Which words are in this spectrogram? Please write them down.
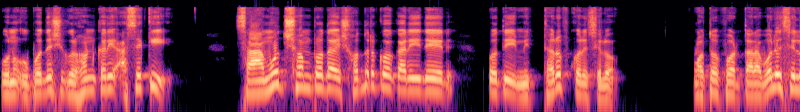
কোনো উপদেশ গ্রহণকারী আছে কি? সামুদ সম্প্রদায় সতর্ককারীদের প্রতি মিথ্যারোপ করেছিল। অতঃপর তারা বলেছিল,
